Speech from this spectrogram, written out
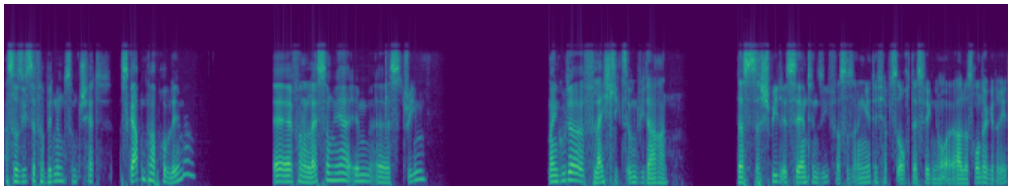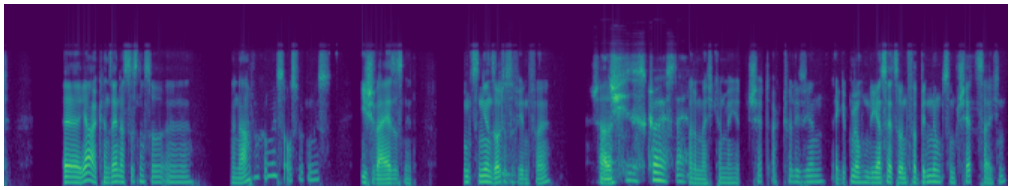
Achso, siehst du Verbindung zum Chat. Es gab ein paar Probleme. Äh, von der Leistung her im äh, Stream. Mein Guter, vielleicht liegt es irgendwie daran. Dass das Spiel ist sehr intensiv, was das angeht. Ich habe es auch deswegen alles runtergedreht. Äh, ja, kann sein, dass das noch so äh, eine Nachwirkung ist, Auswirkung ist. Ich weiß es nicht. Funktionieren sollte es auf jeden Fall. Schade. Jesus Christ, ey. Warte mal, ich kann mal hier Chat aktualisieren. Er gibt mir auch die ganze Zeit so eine Verbindung zum Chat-Zeichen.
